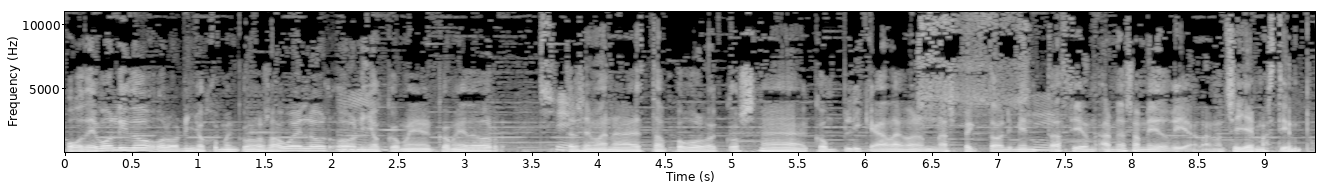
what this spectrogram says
o de bólido o los niños comen con los abuelos o los Mm. niños comen en el comedor. Sí. Entre semana está un poco la cosa complicada con un aspecto de alimentación, al menos a mediodía, a la noche ya hay más tiempo.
